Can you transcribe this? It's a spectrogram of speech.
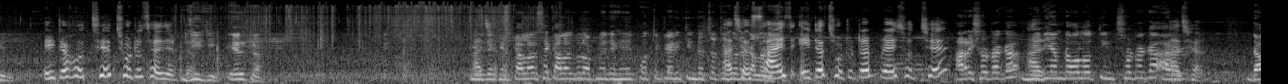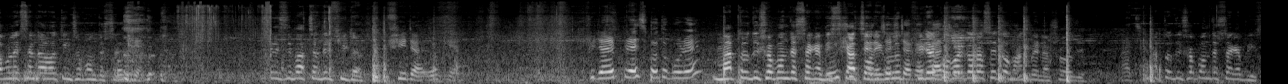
এই। এটা হচ্ছে ছোট সাইজের জি জি এলটা। দেখেন কালার আছে কালারগুলো আপনি দেখেন প্রত্যেকটারই তিনটা চারটা আচ্ছা সাইজ এটা ছোটটার প্রাইস হচ্ছে? আড়াইশো টাকা মিডিয়ামটা হলো তিনশো টাকা আর আচ্ছা। ডাবল এক্সেলটা হলো তিনশো পঞ্চাশ টাকা। ওকে। বাচ্চাদের ফিটার ফিটার ওকে। ফিটারের প্রাইস কত করে? মাত্র দুশো পঞ্চাশ টাকা পিস 250 কাচের এগুলো ফিটার কভার করা আছে তো ভাঙবে না সহজে। আচ্ছা। মাত্র টাকা পিস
